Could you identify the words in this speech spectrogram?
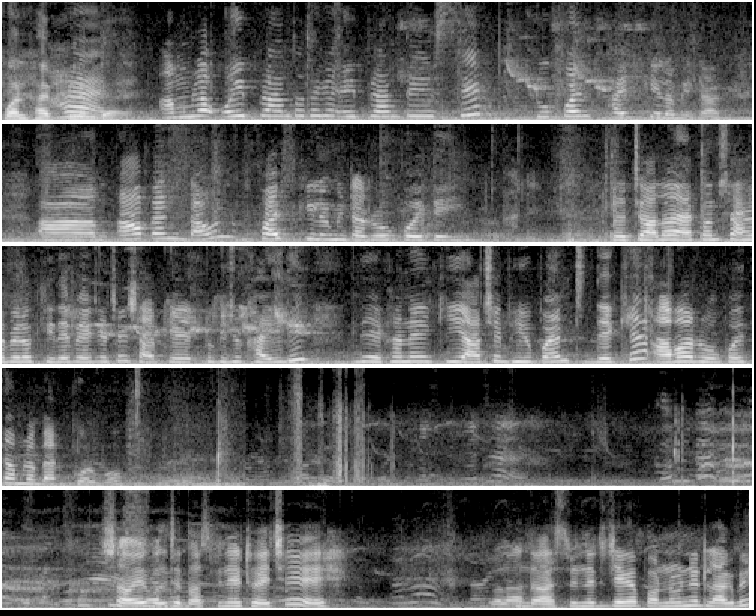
পয়েন্ট ফাইভ হ্যাঁ, কিলোমিটার। আমরা ওই প্রান্ত থেকে এই প্রান্তে এসেছি two point five kilometre. Up and down five kilometre রোপওয়েতেই। তো চলো এখন সাহেবেরও খিদে পেয়ে গেছে, সাহেবকে একটু কিছু খাইয়ে দিই। দিয়ে এখানে কি আছে ভিউ পয়েন্ট দেখে আবার রোপওয়েতে আমরা ব্যাক করব। সবাই বলছে দশ মিনিট হয়েছে। দশ মিনিটের জায়গায় পনেরো মিনিট লাগবে।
